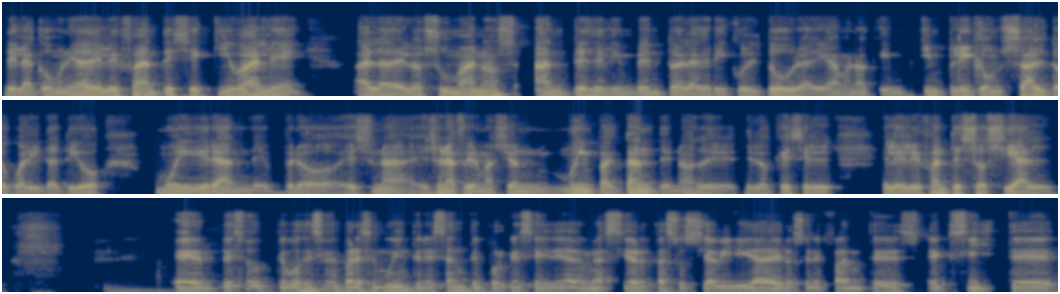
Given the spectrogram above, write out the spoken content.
de, la comunidad de elefantes equivale a la de los humanos antes del invento de la agricultura, digamos, que implica un salto cualitativo muy grande, pero es una, es una afirmación muy impactante ¿no? de, lo que es el, el elefante social. Eh, eso que vos decís me parece muy interesante porque esa idea de una cierta sociabilidad de los elefantes existe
